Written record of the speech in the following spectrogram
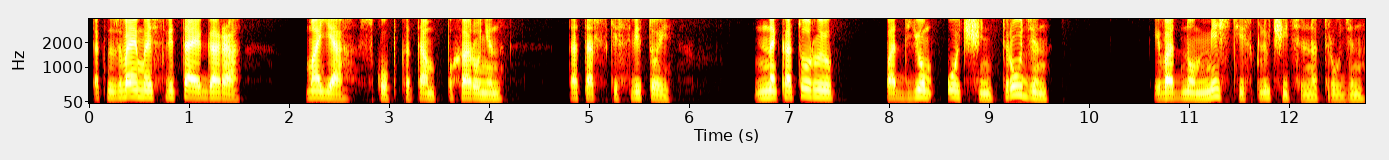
так называемая Святая гора. Моя скобка, там похоронен татарский святой, на которую подъем очень труден и в одном месте исключительно труден.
